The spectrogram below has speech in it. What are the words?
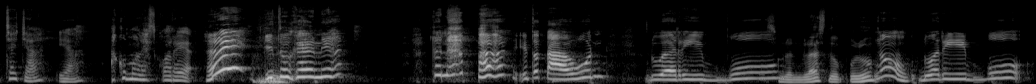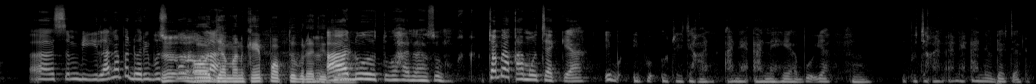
Caca ya, aku mau les Korea. Hah? Gitu kan ya. Kenapa? Itu tahun 2000, 19 20 no, 2009 apa 2010 Oh lah. zaman K-pop tuh berarti tuh. Aduh Tuhan langsung. Coba kamu cek ya. Ibu, ibu udah jangan aneh-aneh ya bu ya. Ibu jangan aneh-aneh udah, udah.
